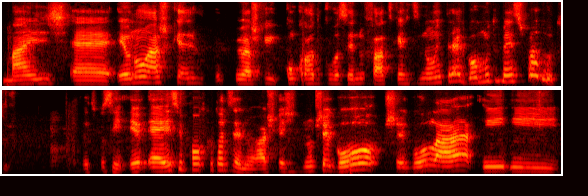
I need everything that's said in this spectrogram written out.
Mas é, eu não acho que. Eu acho que concordo com você no fato que a gente não entregou muito bem esses produtos. Eu, tipo assim, eu, é esse o ponto que eu estou dizendo. Eu acho que a gente não chegou, chegou lá em, em,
